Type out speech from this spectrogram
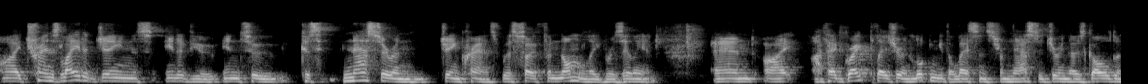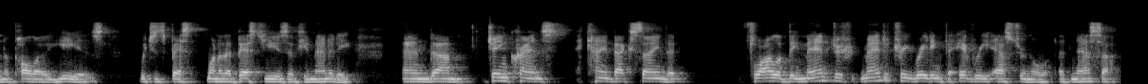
I translated Gene's interview into because NASA and Gene Kranz were so phenomenally resilient. And I, I've had great pleasure in looking at the lessons from NASA during those golden Apollo years, which is best one of the best years of humanity. And um, Gene Kranz came back saying that Fly would be mandatory, mandatory reading for every astronaut at NASA,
